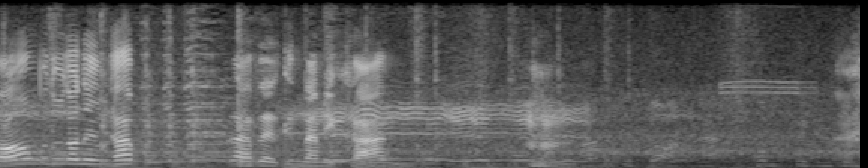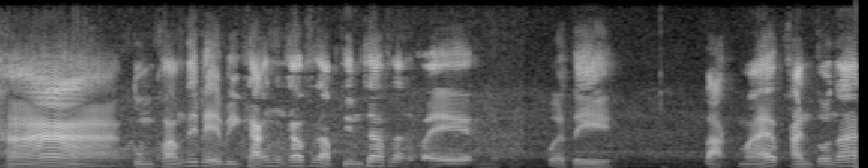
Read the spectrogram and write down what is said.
สองประตูต่อหนึ่งครับฝรั่งเศสขึ้นนำอีกครั้ง ฮ่ากลุ่มความได้เปรียบอีกครั้งหนึ่งครับสำหรับทีมชาติฝรั่งเศสเปิดตีตักมาให้คันโตนา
